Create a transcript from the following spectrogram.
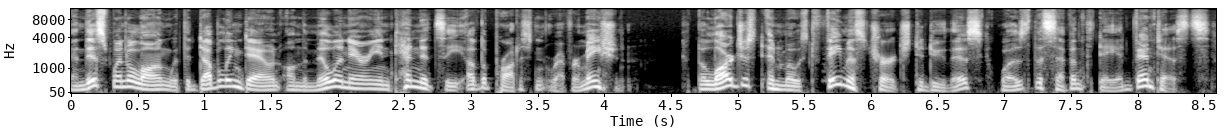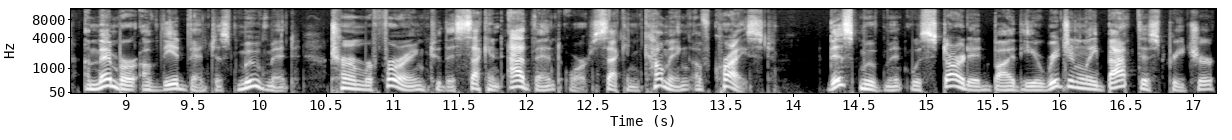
and this went along with the doubling down on the millenarian tendency of the Protestant Reformation. The largest and most famous church to do this was the Seventh-day Adventists, a member of the Adventist movement, term referring to the second advent or second coming of Christ. This movement was started by the originally Baptist preacher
